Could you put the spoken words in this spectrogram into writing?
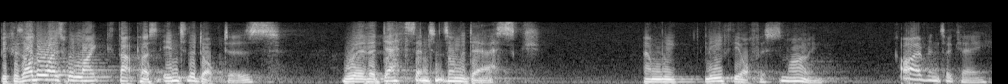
because otherwise we're like that person into the doctors with a death sentence on the desk and we leave the office smiling. Oh, everything's okay.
